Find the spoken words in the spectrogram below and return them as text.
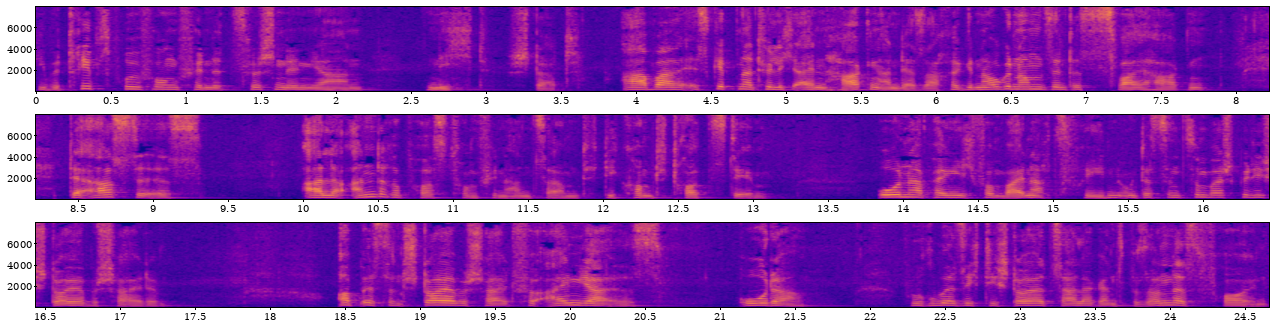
Die Betriebsprüfung findet zwischen den Jahren nicht statt. Aber es gibt natürlich einen Haken an der Sache. Genau genommen sind es zwei Haken. Der erste ist, alle andere Post vom Finanzamt, die kommt trotzdem unabhängig vom Weihnachtsfrieden. Und das sind zum Beispiel die Steuerbescheide. Ob es ein Steuerbescheid für ein Jahr ist oder worüber sich die Steuerzahler ganz besonders freuen,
